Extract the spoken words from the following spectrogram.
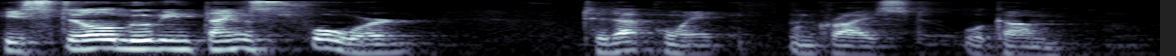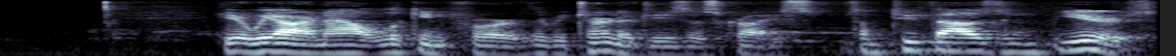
He's still moving things forward to that point when Christ will come. Here we are now looking for the return of Jesus Christ. Some 2,000 years.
